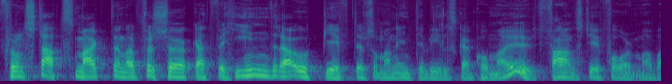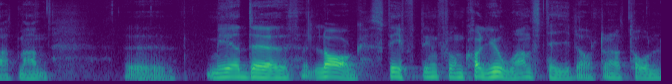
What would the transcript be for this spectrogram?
från statsmakterna försök att förhindra uppgifter som man inte vill ska komma ut fanns det i form av att man med eh, lagstiftning från Karl Johans tid, 1812,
